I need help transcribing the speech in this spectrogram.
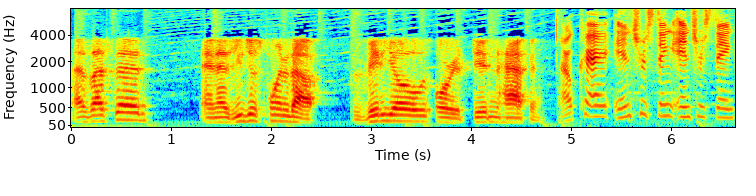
as I said, and as you just pointed out, videos or it didn't happen. Okay, interesting, interesting.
